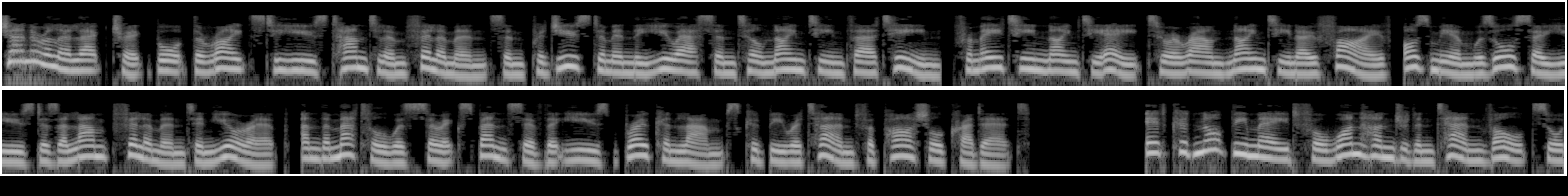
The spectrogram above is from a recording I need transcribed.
General Electric bought the rights to use tantalum filaments and produced them in the U.S. until 1913. From 1898 to around 1905, osmium was also used as a lamp filament in Europe, and the metal was so expensive that used broken lamps could be returned for partial credit. It could not be made for 110 volts or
